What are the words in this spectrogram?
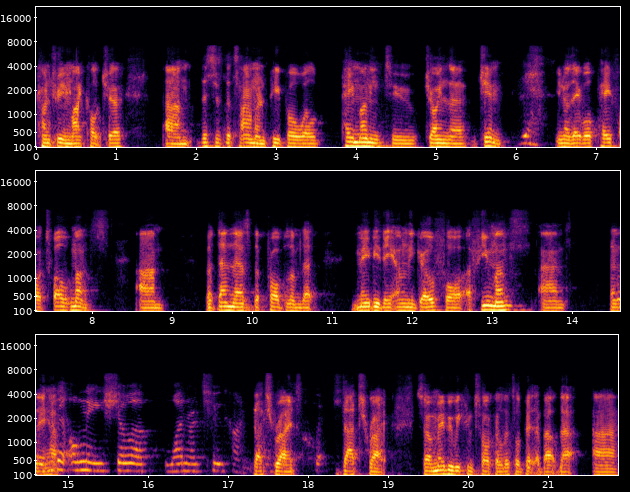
country, in my culture, um, this is the time when people will pay money to join the gym. Yeah. You know, they will pay for 12 months. Um, but then there's the problem that maybe they only go for a few months and then they have only show up one or two times. That's right. that's right so maybe we can talk a little bit about that uh,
